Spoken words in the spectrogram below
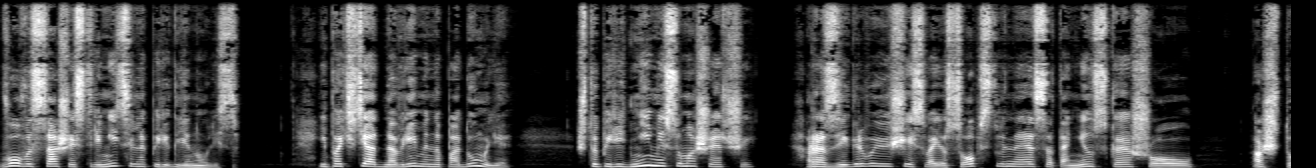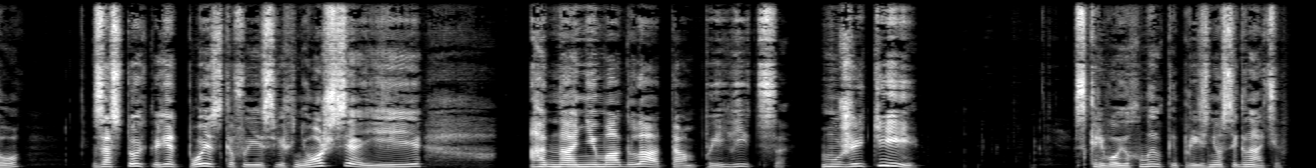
Вова с Сашей стремительно переглянулись и почти одновременно подумали, что перед ними сумасшедший, разыгрывающий свое собственное сатанинское шоу. А что? За столько лет поисков и свихнешься, и... Она не могла там появиться. Мужики!» С кривой ухмылкой произнес Игнатьев,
